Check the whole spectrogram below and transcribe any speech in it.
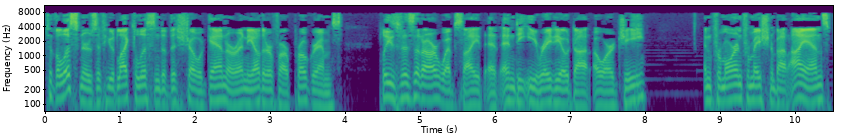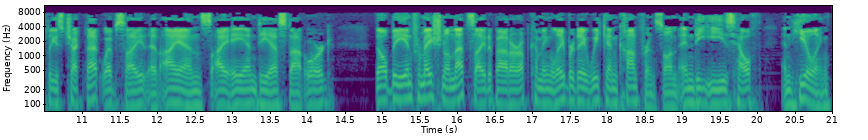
to the listeners, if you'd like to listen to this show again or any other of our programs, please visit our website at nderadio.org. And for more information about IANDS, please check that website at iands, I-A-N-D-S dot org. There'll be information on that site about our upcoming Labor Day weekend conference on NDE's health and healing.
